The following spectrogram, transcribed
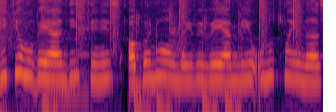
Videomu beğendiyseniz abone olmayı ve beğenmeyi unutmayınız.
